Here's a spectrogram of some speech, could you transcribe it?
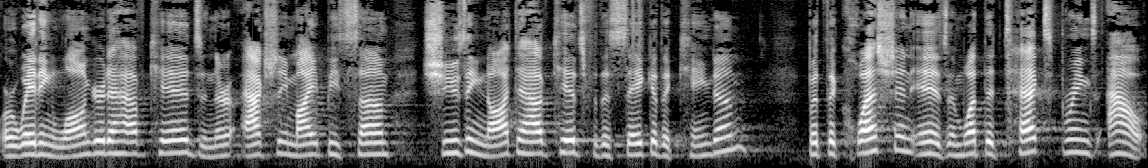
or waiting longer to have kids, and there actually might be some choosing not to have kids for the sake of the kingdom. But the question is, and what the text brings out,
